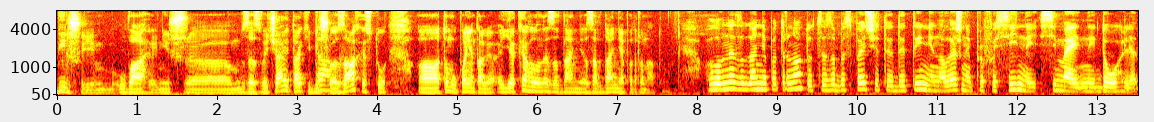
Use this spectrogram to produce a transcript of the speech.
більшої уваги, ніж е, зазвичай, так і більшого Так. захисту. Тому, пані Наталю, яке головне завдання, завдання патронату? Головне завдання патронату це забезпечити дитині належний професійний сімейний догляд.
